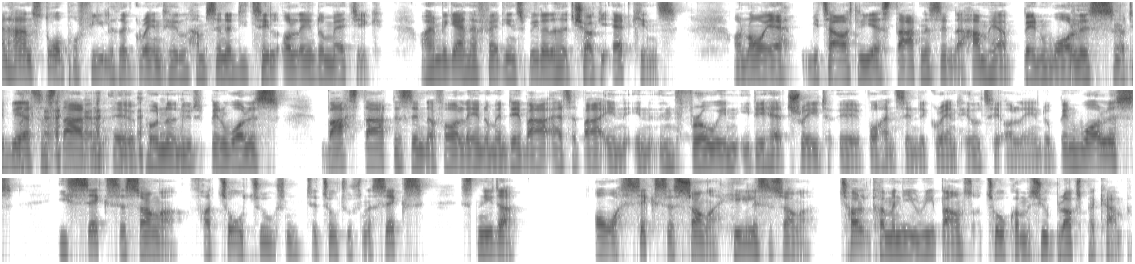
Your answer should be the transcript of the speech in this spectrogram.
han har en stor profil, der hedder Grant Hill. Ham sender de til Orlando Magic, og han vil gerne have fat i en spiller, der hedder Chucky Atkins. Og når ja, vi tager også lige af startende center, ham her, Ben Wallace, og det bliver altså starten øh, på noget nyt. Ben Wallace var startende center for Orlando, men det var altså bare en, en, en throw-in i det her trade, øh, hvor han sendte Grant Hill til Orlando. Ben Wallace i seks sæsoner, fra 2000 til 2006, snitter over seks sæsoner, hele sæsoner, 12,9 rebounds og 2,7 blocks per kamp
